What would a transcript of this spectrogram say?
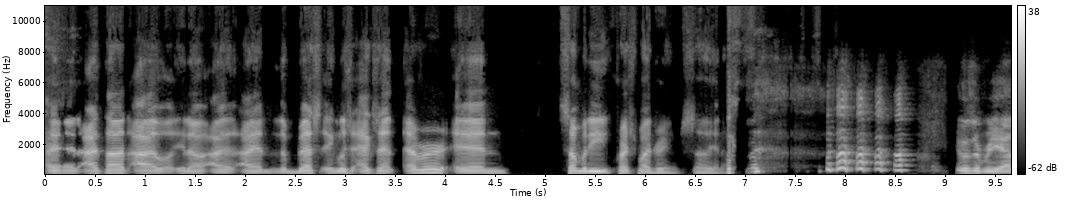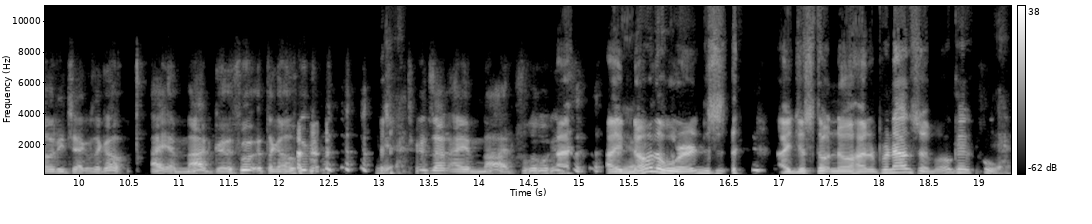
and I thought I, you know, I, I had the best English accent ever, and somebody crushed my dreams. So you know, it was a reality check. It was like, oh, I am not good at flu- Tagalog. Yeah. Turns out I am not fluent. I Yeah. know the words, I just don't know how to pronounce them. Okay, cool. Yeah.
